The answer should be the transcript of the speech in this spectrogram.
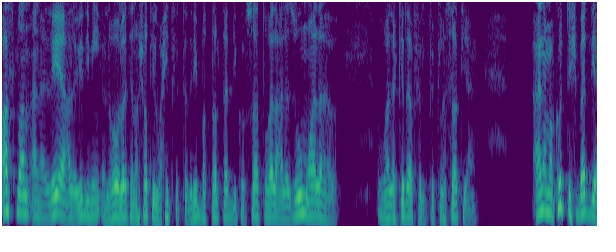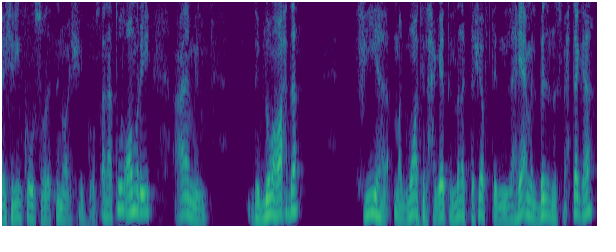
أصلا أنا ليا على يوديمي اللي هو دلوقتي نشاطي الوحيد في التدريب بطلت أدي كورسات ولا على زوم ولا ولا كده في في كلاسات يعني. أنا ما كنتش بدي 20 كورس ولا 22 كورس. أنا طول عمري عامل دبلومة واحدة فيها مجموعة الحاجات اللي أنا اكتشفت إن اللي هيعمل business محتاجها.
